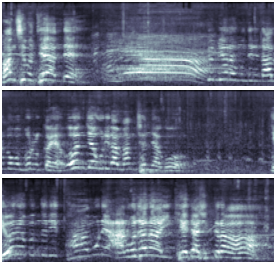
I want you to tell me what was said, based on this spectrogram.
망치면 돼, 안 돼? 안 돼요. 여러분들이 날 보고 물을 거야. 언제 우리가 망쳤냐고. 여러분들이 과문에 안 오잖아, 이 개자식들아.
